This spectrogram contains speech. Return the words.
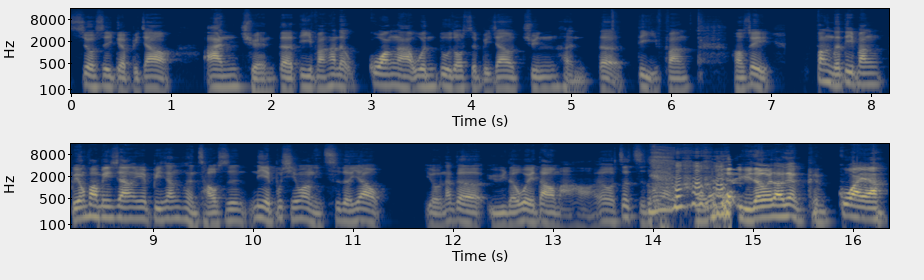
就是一个比较安全的地方，它的光啊温度都是比较均衡的地方。好，所以放的地方不用放冰箱，因为冰箱很潮湿，你也不希望你吃的要有那个鱼的味道嘛，哈，然后这指头有那个 鱼的味道，这样很怪啊。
